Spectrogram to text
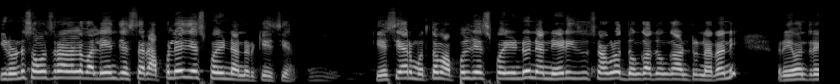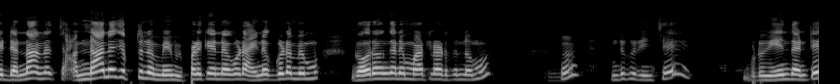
ఈ రెండు సంవత్సరాలలో వాళ్ళు ఏం చేస్తారు? అప్పులే చేసిపోయిండు అన్నాడు కేసీఆర్. కేసీఆర్ మొత్తం అప్పులు చేసిపోయిండు. నన్ను ఏడికి చూసినా కూడా దొంగ దొంగ అంటున్నారని రేవంత్ రెడ్డి అన్న అన్న అన్నానే చెప్తున్నాం మేము. ఇప్పటికైనా కూడా ఆయనకు కూడా మేము గౌరవంగానే మాట్లాడుతున్నాము? అందు గురించే ఇప్పుడు ఏంటంటే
